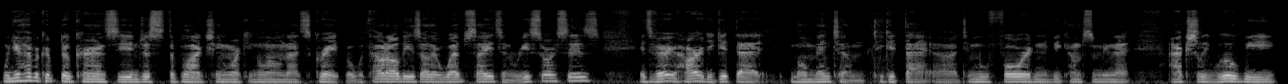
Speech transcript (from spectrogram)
when you have a cryptocurrency and just the blockchain working alone, that's great. But without all these other websites and resources, it's very hard to get that momentum, to get that, uh, to move forward and to become something that actually will be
